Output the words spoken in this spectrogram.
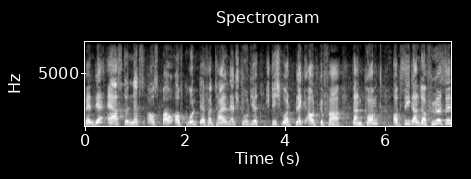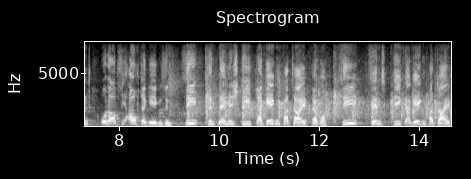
wenn der erste Netzausbau aufgrund der Verteilnetzstudie Stichwort Blackout-Gefahr dann kommt, ob Sie dann dafür sind oder ob Sie auch dagegen sind. Sie sind nämlich die Dagegenpartei, Herr Rock. Sie sind die Dagegenpartei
